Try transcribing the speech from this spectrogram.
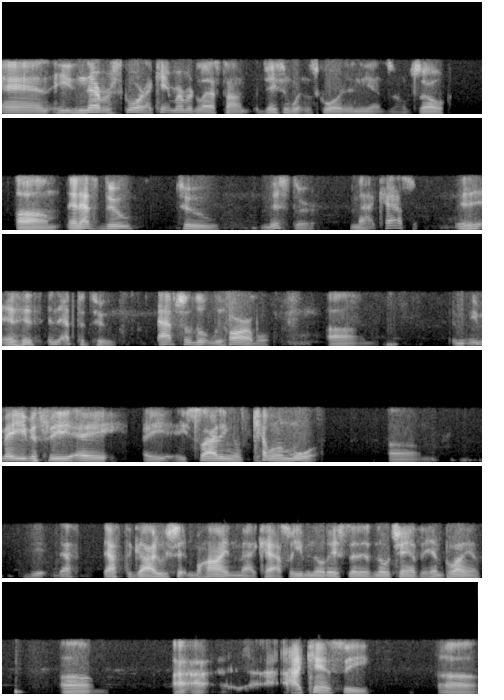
and he's never scored. I can't remember the last time Jason Witten scored in the end zone. So, um, and that's due to Mister Matt Cassel and his ineptitude. Absolutely horrible. Um, we may even see a a, a sighting of Kellen Moore. Um, that's that's the guy who's sitting behind Matt Cassel, even though they said there's no chance of him playing. Um, I, I I can't see uh,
